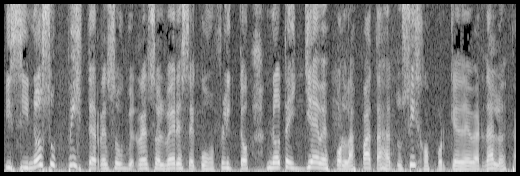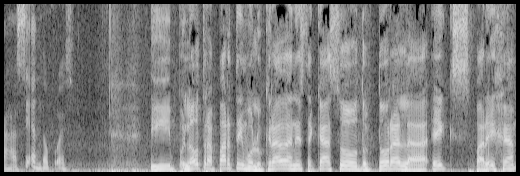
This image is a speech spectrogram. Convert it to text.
y si no supiste resolver ese conflicto, no te lleves por las patas a tus hijos, porque de verdad lo estás haciendo, pues. Y la otra parte involucrada en este caso, doctora, la ex pareja,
